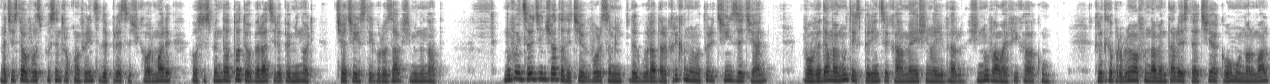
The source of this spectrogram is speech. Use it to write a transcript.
Acestea au fost puse într-o conferință de presă și, ca urmare, au suspendat toate operațiile pe minori, ceea ce este grozav și minunat. Nu voi înțelege niciodată de ce vor să-mi închidă gura, dar cred că în următorii 5-10 ani vom vedea mai multe experiențe ca a mea ieșind la iveală și nu va mai fi ca acum. Cred că problema fundamentală este aceea că omul normal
